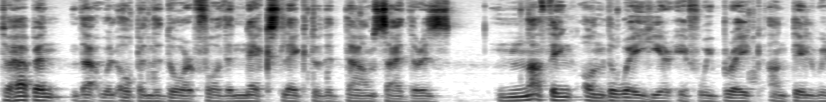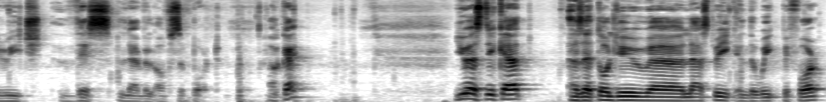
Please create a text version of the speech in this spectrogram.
to happen, that will open the door for the next leg to the downside. There is nothing on the way here if we break until we reach this level of support. Okay? USD CAD as I told you uh, last week and the week before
